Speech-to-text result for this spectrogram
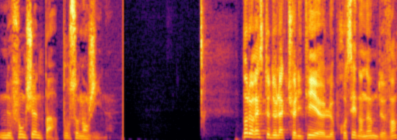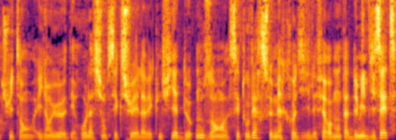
ne fonctionnent pas pour son angine. Dans le reste de l'actualité, euh, le procès d'un homme de 28 ans ayant eu euh, des relations sexuelles avec une fillette de 11 ans euh, s'est ouvert ce mercredi. Les faits remontent à 2017.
